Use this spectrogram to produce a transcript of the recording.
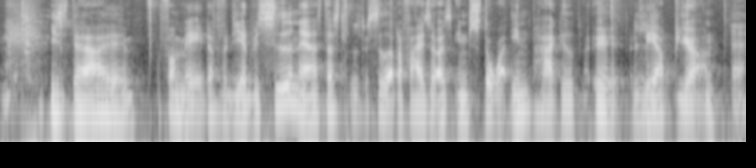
i større øh, formater. Fordi at ved siden af os, der sidder der faktisk også en stor indpakket øh, lærbjørn. Ja.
